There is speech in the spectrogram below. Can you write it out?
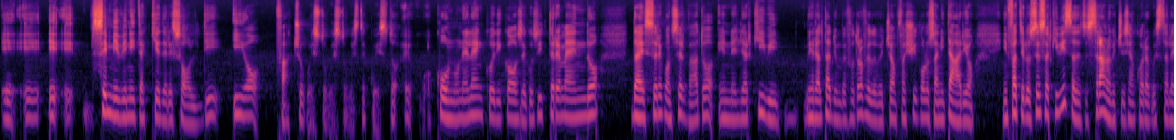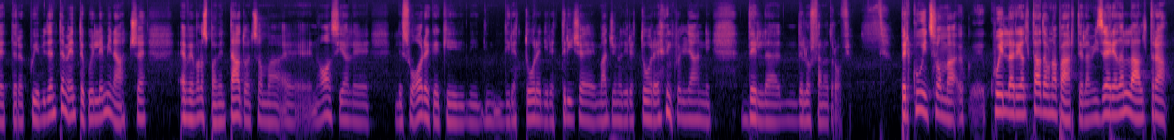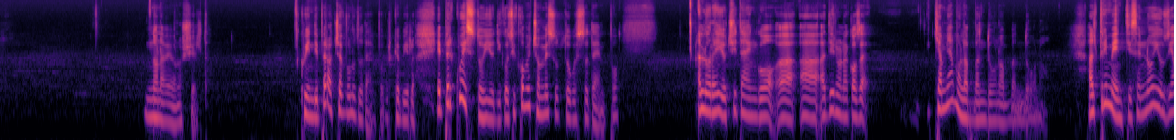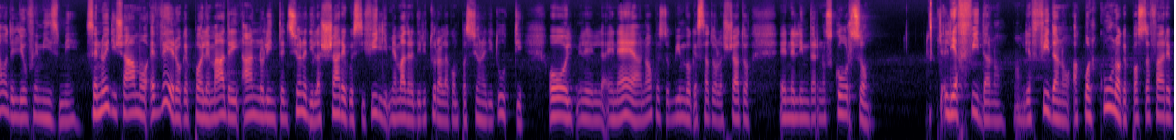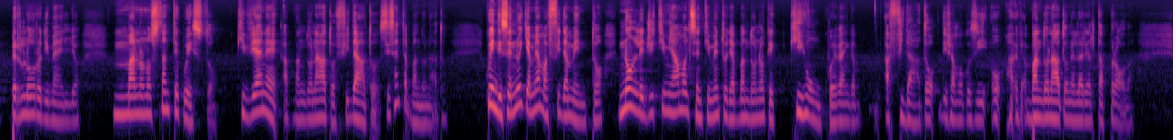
e, e, e, se mi venite a chiedere soldi io faccio questo, questo, questo e questo, con un elenco di cose così tremendo da essere conservato negli archivi in realtà di un befotrofio dove c'è un fascicolo sanitario. Infatti lo stesso archivista ha detto è strano che ci sia ancora questa lettera qui, evidentemente quelle minacce avevano spaventato insomma eh, no? sia le, le, suore che chi direttore, direttrice, immagino direttore in quegli anni del, dell'orfanotrofio. Per cui insomma quella realtà da una parte e la miseria dall'altra non avevano scelta. Quindi però ci è voluto tempo per capirlo. E per questo io dico, siccome ci ho messo tutto questo tempo, allora io ci tengo uh, a, a dire una cosa, chiamiamolo abbandono abbandono. Altrimenti, se noi usiamo degli eufemismi, se noi diciamo è vero che poi le madri hanno l'intenzione di lasciare questi figli, mia madre addirittura ha la compassione di tutti, o il, il Enea, no? questo bimbo che è stato lasciato eh, nell'inverno scorso, cioè, li affidano, no? li affidano a qualcuno che possa fare per loro di meglio. Ma nonostante questo, chi viene abbandonato, affidato, si sente abbandonato. Quindi se noi chiamiamo affidamento, non legittimiamo il sentimento di abbandono che chiunque venga affidato, diciamo così, o abbandonato nella realtà prova.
